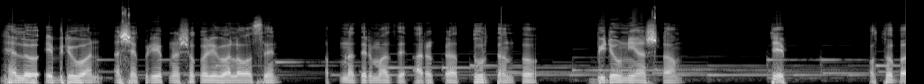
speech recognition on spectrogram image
হ্যালো এভরিওয়ান আশা করি আপনারা সকলে ভালো আছেন। আপনাদের মাঝে আরও একটা দুর্দান্ত ভিডিও নিয়ে আসলাম। টেপ অথবা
